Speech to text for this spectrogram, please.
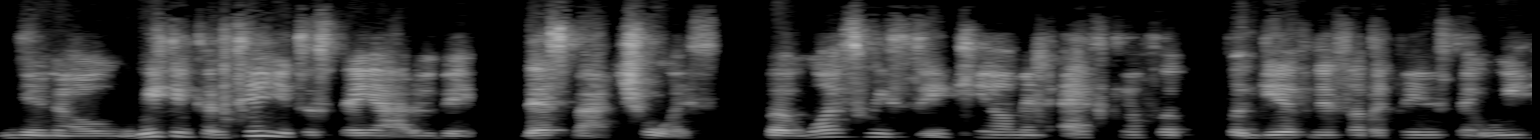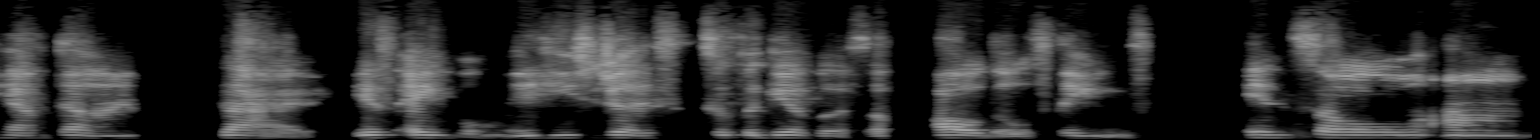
you know, we can continue to stay out of it. That's by choice. But once we seek Him and ask Him for forgiveness of the things that we have done, God is able and He's just to forgive us of all those things. And so, um,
